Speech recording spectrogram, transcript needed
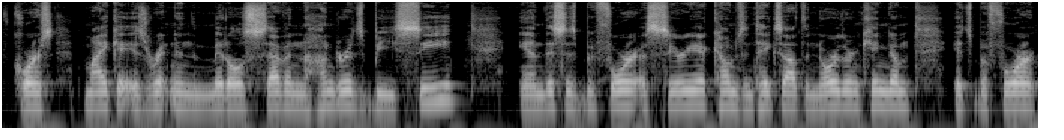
Of course, Micah is written in the middle 700s BC, and this is before Assyria comes and takes out the northern kingdom. It's before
